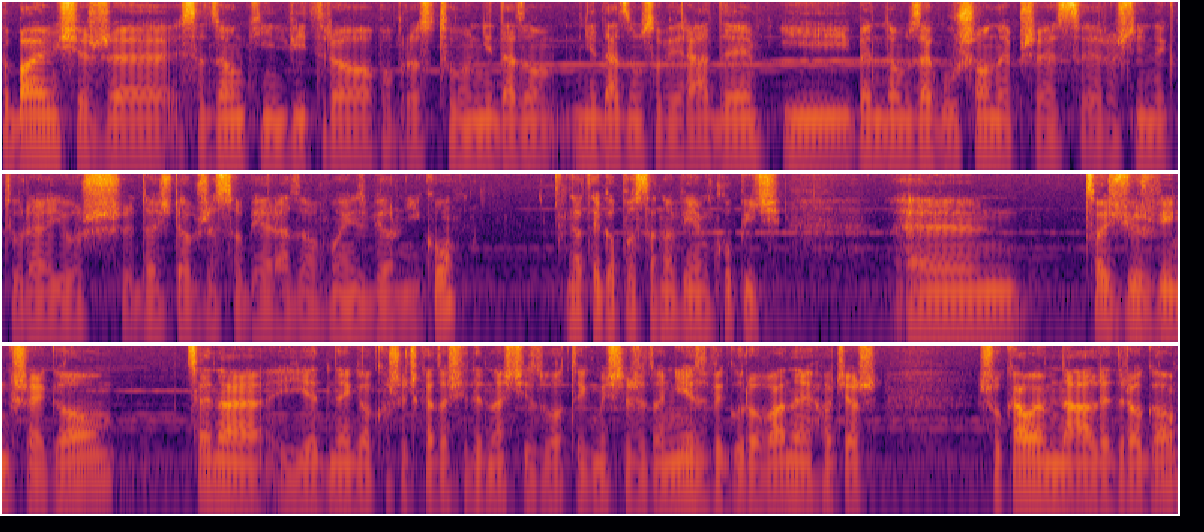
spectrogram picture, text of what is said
to bałem się, że sadzonki in vitro po prostu nie dadzą, nie dadzą sobie rady i będą zagłuszone przez rośliny, które już dość dobrze sobie radzą w moim zbiorniku. Dlatego postanowiłem kupić coś już większego. Cena jednego koszyczka to 17 zł. Myślę, że to nie jest wygórowane, chociaż szukałem na ale drogo.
